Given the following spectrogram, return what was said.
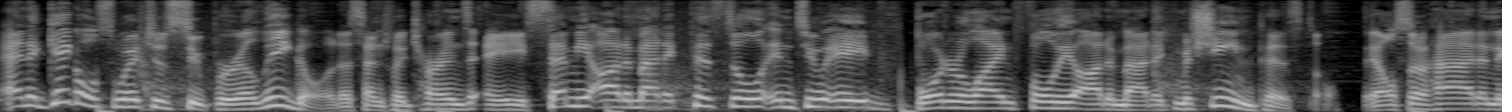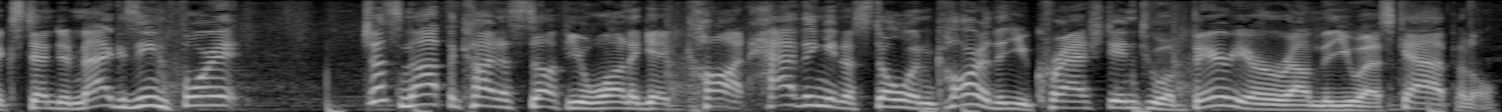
and a giggle switch is super illegal. It essentially turns a semi automatic pistol into a borderline fully automatic machine pistol. They also had an extended magazine for it, just not the kind of stuff you want to get caught having in a stolen car that you crashed into a barrier around the US Capitol.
